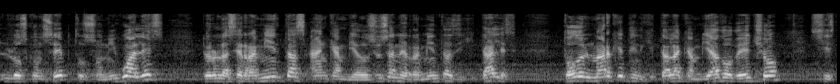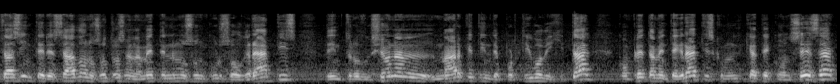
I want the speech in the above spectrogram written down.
los conceptos son iguales, pero las herramientas han cambiado. Se usan herramientas digitales. Todo el marketing digital ha cambiado. De hecho, si estás interesado, nosotros en la MED tenemos un curso gratis de introducción al marketing deportivo digital, completamente gratis. Comunícate con César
